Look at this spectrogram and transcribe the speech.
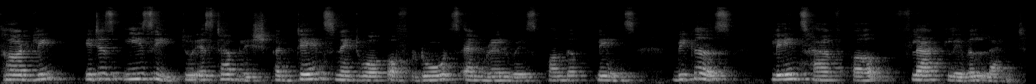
Thirdly, it is easy to establish a dense network of roads and railways on the plains because plains have a flat level land.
